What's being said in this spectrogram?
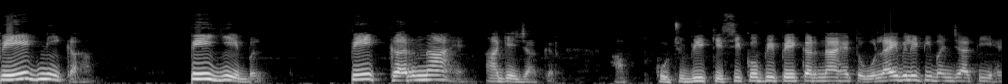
पेड नहीं कहा। पेएबल पे करना है आगे जाकर। आप कुछ भी किसी को भी पे करना है तो वो लाइबिलिटी बन जाती है।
